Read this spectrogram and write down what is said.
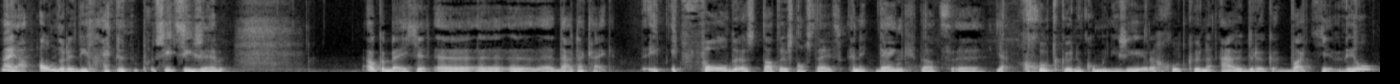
nou ja, anderen die leidende posities hebben, ook een beetje daar naar kijken. Ik, ik, voel dus dat dus nog steeds. En ik denk dat ja, goed kunnen communiceren, goed kunnen uitdrukken wat je wil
